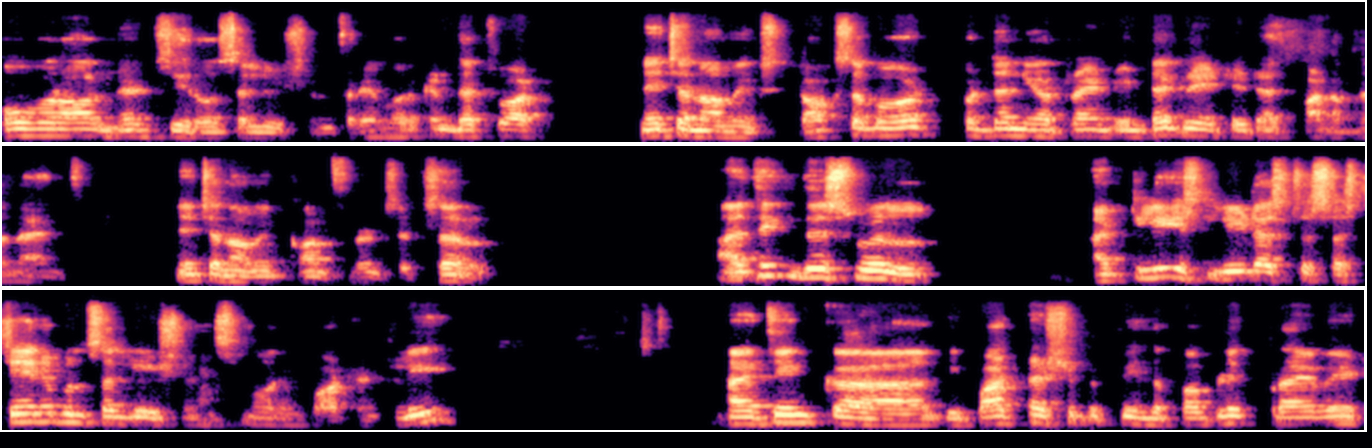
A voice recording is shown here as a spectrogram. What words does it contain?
overall net zero solution framework. And that's what Naturenomics talks about, but then you're trying to integrate it as part of the ninth Naturenomic conference itself. I think this will at least lead us to sustainable solutions, more importantly. I think uh, the partnership between the public, private,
